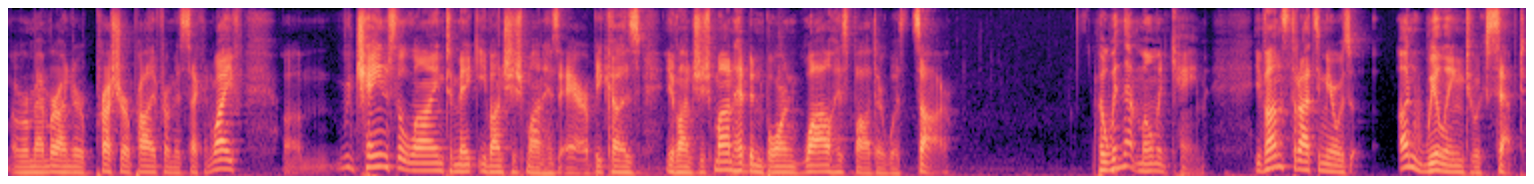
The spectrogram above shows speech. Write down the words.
remember, under pressure probably from his second wife, um, changed the line to make Ivan Shishman his heir because Ivan Shishman had been born while his father was Tsar. But when that moment came, Ivan Stratsimir was unwilling to accept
